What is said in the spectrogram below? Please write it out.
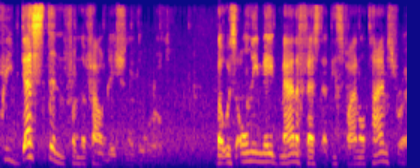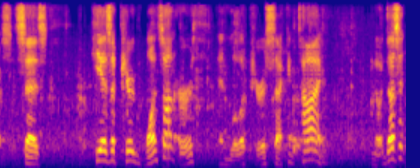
predestined from the foundation of the world, but was only made manifest at these final times for us. It says, He has appeared once on earth and will appear a second time. You know, it doesn't.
